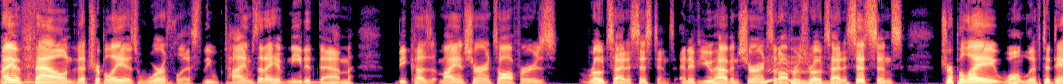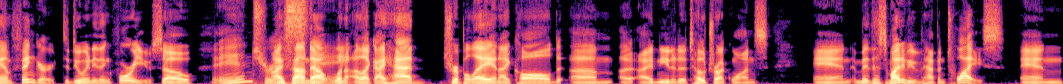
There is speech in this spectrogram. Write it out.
I have found that AAA is worthless. The times that I have needed them, because my insurance offers roadside assistance, and if you have insurance that offers Hmm. roadside assistance, AAA won't lift a damn finger to do anything for you. So Interesting. I found out when like I had AAA and I called. Um, I, I needed a tow truck once, and I mean, this might have even happened twice. And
